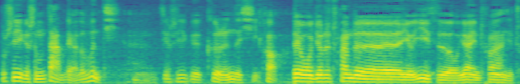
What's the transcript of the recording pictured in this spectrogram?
不是一个什么大不了的问题，嗯，就是一个个人的喜好。所以我觉得穿着有意思，我愿意穿就穿。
